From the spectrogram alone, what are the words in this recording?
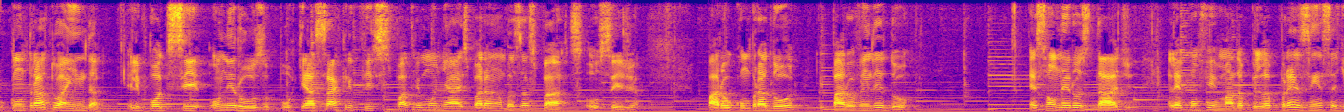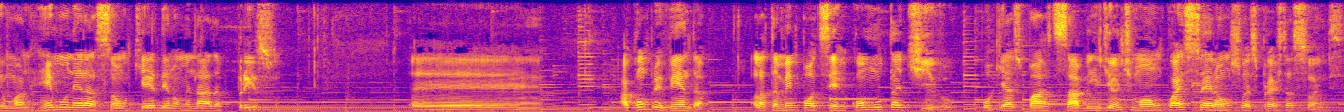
O contrato ainda ele pode ser oneroso, porque há sacrifícios patrimoniais para ambas as partes, ou seja, para o comprador e para o vendedor. Essa onerosidade ela é confirmada pela presença de uma remuneração que é denominada preço. É... A compra e venda ela também pode ser comutativo, porque as partes sabem de antemão quais serão suas prestações.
